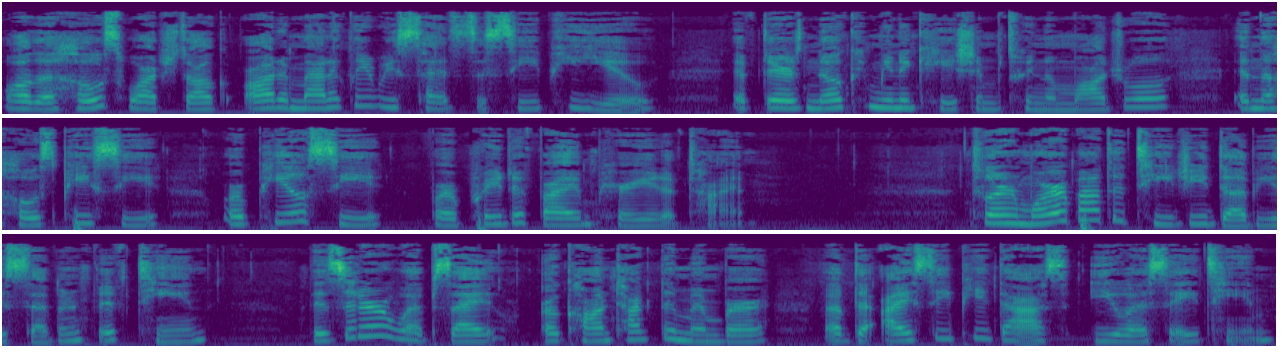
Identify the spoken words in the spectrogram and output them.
while the host watchdog automatically resets the CPU if there is no communication between the module and the host PC or PLC for a predefined period of time. To learn more about the TGW715, visit our website or contact a member of the ICP DAS USA team.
